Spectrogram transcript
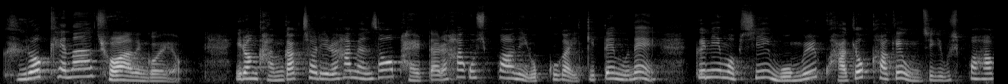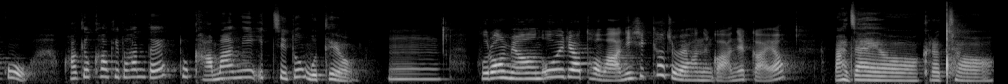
그렇게나 좋아하는 거예요. 이런 감각 처리를 하면서 발달을 하고 싶어 하는 욕구가 있기 때문에 끊임없이 몸을 과격하게 움직이고 싶어 하고 과격하기도 한데 또 가만히 있지도 못해요. 음, 그러면 오히려 더 많이 시켜줘야 하는 거 아닐까요? 맞아요. 그렇죠.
